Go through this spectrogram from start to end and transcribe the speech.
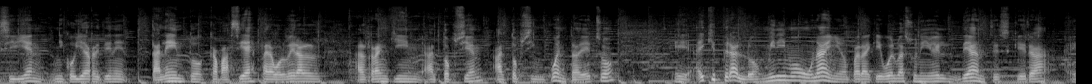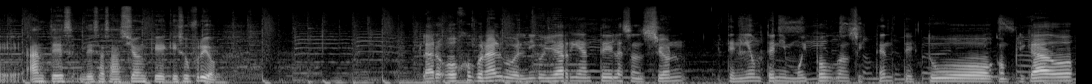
si bien Nico Yarri tiene talento, capacidades para volver al, ranking, al top 100, al top 50 de hecho, eh, hay que esperarlo, mínimo un año para que vuelva a su nivel de antes, que era eh, antes de esa sanción que, sufrió. Claro, ojo con algo, el Nico Yarri antes de la sanción tenía un tenis muy poco consistente, estuvo complicado,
